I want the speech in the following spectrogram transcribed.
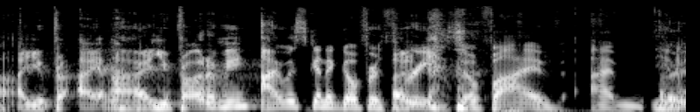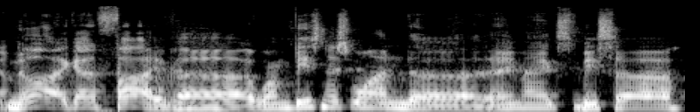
Are you pr- I, are you proud of me? I was gonna go for three, so five. I'm you know. no, I got five. Uh, one business one, the Amex Visa,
